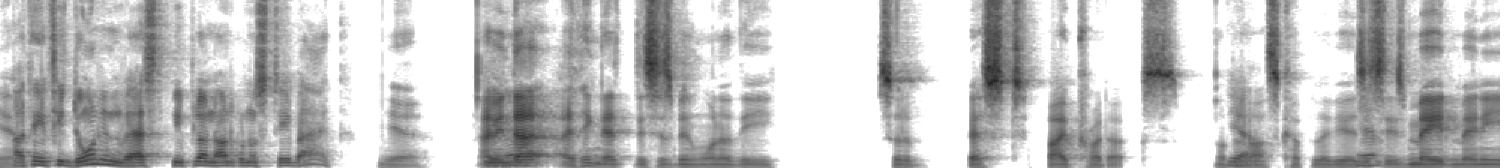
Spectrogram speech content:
yeah. i think if you don't invest people are not going to stay back Yeah. I You mean know? that I think that this has been one of the sort of best byproducts of Yeah. the last couple of years. Yeah. It's, it's made many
